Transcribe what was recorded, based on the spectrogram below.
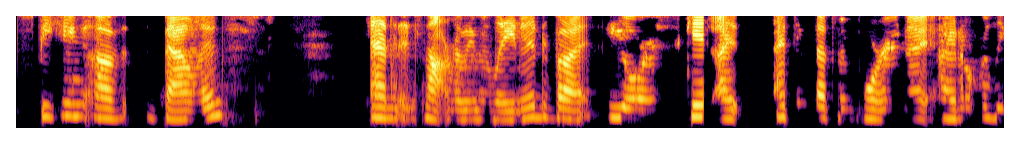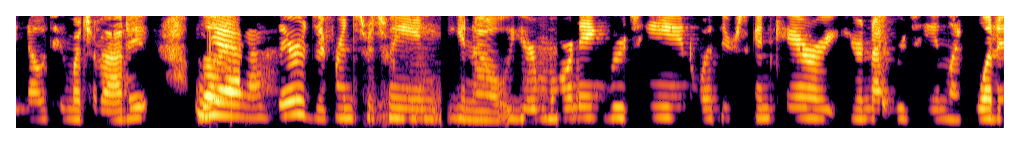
speaking of balance, and it's not really related, but your skin, I, I think that's important. I, I don't really know too much about it. But yeah. is there a difference between, you know, your morning routine with your skincare, your night routine? Like, what is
